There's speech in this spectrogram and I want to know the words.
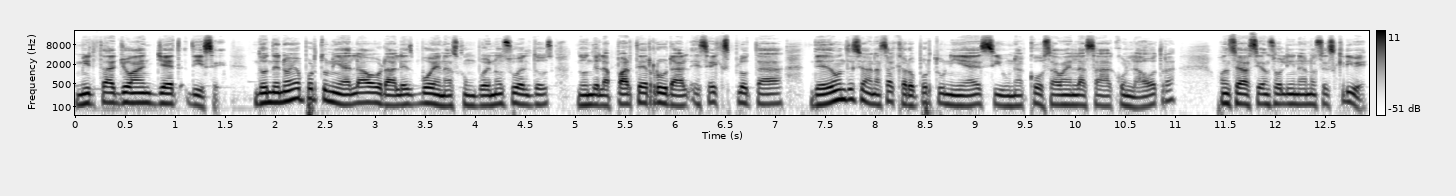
Mirta Joan Jet dice, donde no hay oportunidades laborales buenas con buenos sueldos, donde la parte rural es explotada, ¿de dónde se van a sacar oportunidades si una cosa va enlazada con la otra? Juan Sebastián Solina nos escribe,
